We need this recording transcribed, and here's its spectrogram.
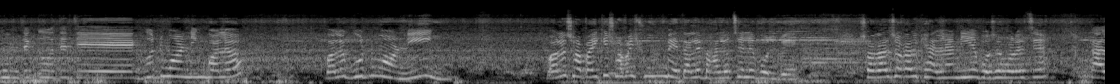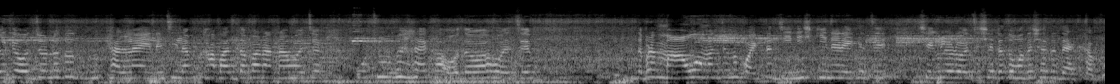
ঘুম থেকে উঠেছে। গুড মর্নিং বলো। বলো গুড মর্নিং বলো সবাইকে সবাই শুনবে, তাহলে ভালো ছেলে বলবে। সকাল সকাল খেলনা নিয়ে বসে পড়েছে। কালকে ওর জন্য তো খেলনা এনেছিলাম, খাবার দাবার আনা হয়েছে, প্রচুর বেলায় খাওয়া দাওয়া হয়েছে। তারপরে মাও আমার জন্য কয়েকটা জিনিস কিনে রেখেছে, সেগুলো রয়েছে, সেটা তোমাদের সাথে দেখাবো।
